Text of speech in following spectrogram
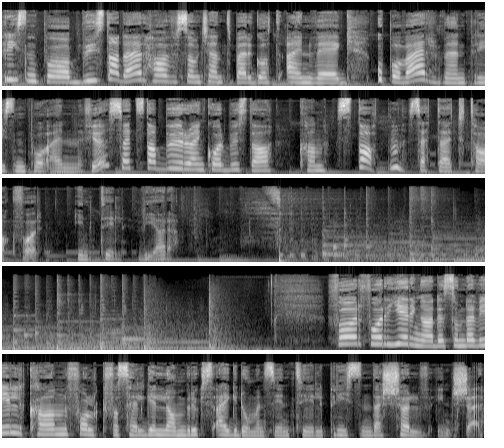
Prisen på bostader har som kjent bare gått én vei oppover, men prisen på en fjøs, et stabbur og en kårbostad kan staten sette et tak for inntil videre. For får regjeringa det som de vil, kan folk få selge landbrukseiendommen sin til prisen de sjøl ønsker.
